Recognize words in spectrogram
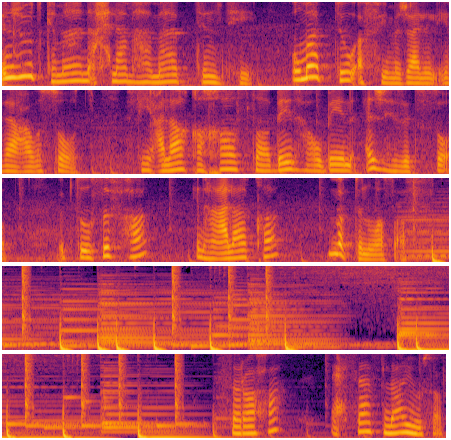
نجود كمان أحلامها ما بتنتهي. وما بتوقف في مجال الإذاعة والصوت. في علاقة خاصة بينها وبين أجهزة الصوت. بتوصفها إنها علاقة ما بتنوصف. الصراحة إحساس لا يوصف.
